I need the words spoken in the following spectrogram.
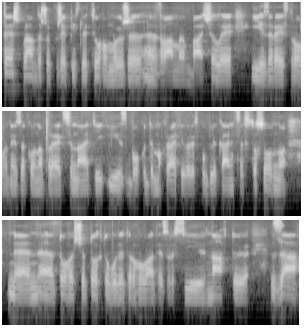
Теж правда, що вже після цього ми вже е, з вами бачили і зареєстрований законопроект Сенаті, і з боку демократів і республіканців стосовно е, того, що той, хто буде торгувати з Росією нафтою за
